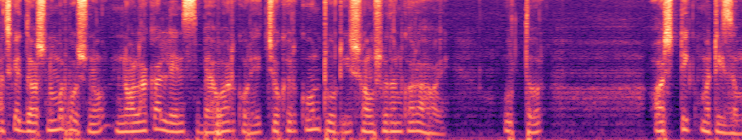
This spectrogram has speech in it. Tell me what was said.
আজকে দশ নম্বর প্রশ্ন নলাকার লেন্স ব্যবহার করে চোখের কোন ত্রুটি সংশোধন করা হয় উত্তর অস্টিকমাটিজম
